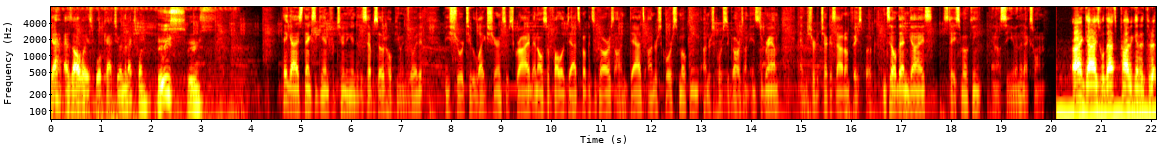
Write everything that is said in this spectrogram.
yeah, as always, we'll catch you in the next one. Peace. Peace. Hey guys, thanks again for tuning into this episode. Hope you enjoyed it. Be sure to like, share, and subscribe, and also follow Dad Smoking Cigars on Dad's underscore smoking underscore cigars on Instagram, and be sure to check us out on Facebook. Until then, guys, stay smoky, and I'll see you in the next one. All right, guys. Well, that's probably gonna. Th-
